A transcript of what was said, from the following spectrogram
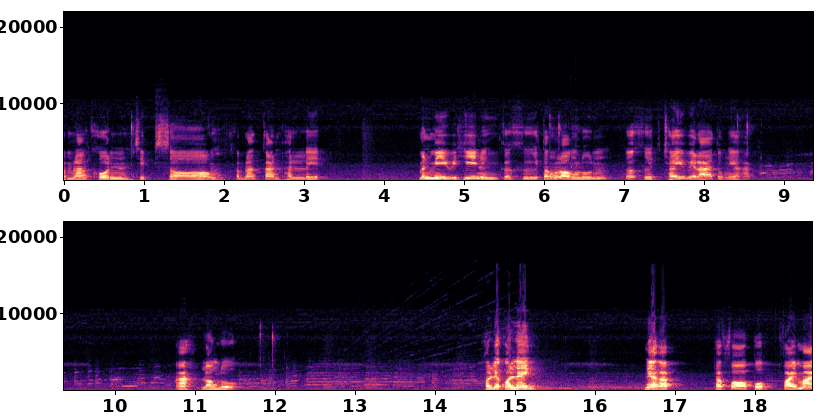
กำลังคนสิบสองกำลังการผลิต มันมีวิธีหนึ่งก็คือต้องลองลุ้นก็คือใช้เวลาตรงนี้ครับ อะ ลองดูเขาเรียกว่าเร่ง เนี่ยครับ ถ้าฟอร์ปุ๊บ ไฟไหม้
